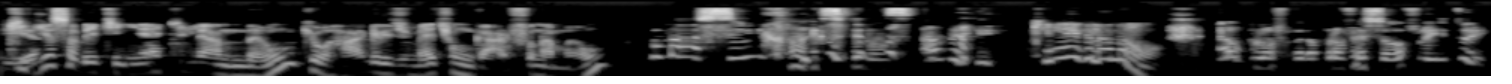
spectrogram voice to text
queria saber quem é aquele anão que o Hagrid mete um garfo na mão. Como assim? Como é que você não sabe? Quem é aquele anão? É o, prof, é o professor Flitwick,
